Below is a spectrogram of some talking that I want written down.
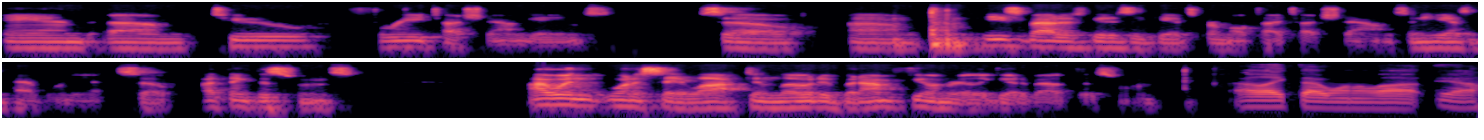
and um, two three touchdown games. So um, he's about as good as it gets for multi touchdowns, and he hasn't had one yet. So I think this one's I wouldn't want to say locked and loaded, but I'm feeling really good about this one. I like that one a lot. Yeah.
